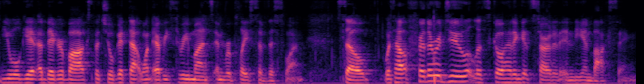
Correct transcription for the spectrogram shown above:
you will get a bigger box, but you'll get that one every three months in replace of this one. So without further ado, let's go ahead and get started in the unboxing.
